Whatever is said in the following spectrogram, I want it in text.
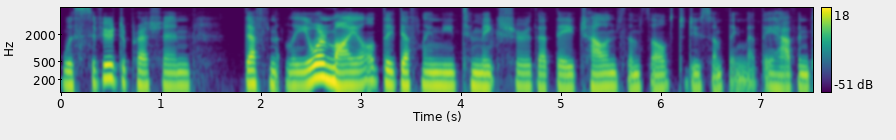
with severe depression, definitely or mild they definitely need to make sure that they challenge themselves to do something that they haven't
